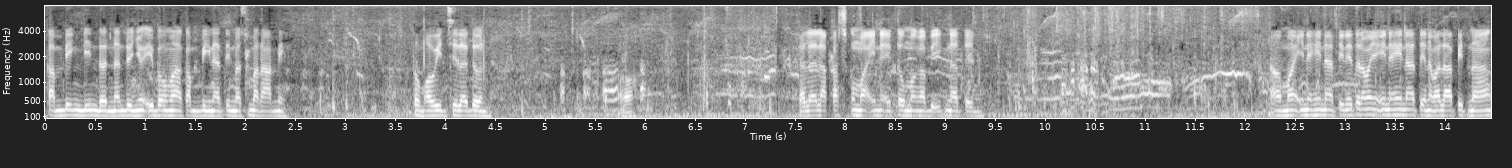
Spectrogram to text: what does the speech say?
kambing din doon. Nandun yung ibang mga kambing natin mas marami. Tumawid sila doon. Oh. Kalalakas kumain na itong mga biik natin. Ang mga inahin natin, ito naman yung inahin natin na malapit ng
